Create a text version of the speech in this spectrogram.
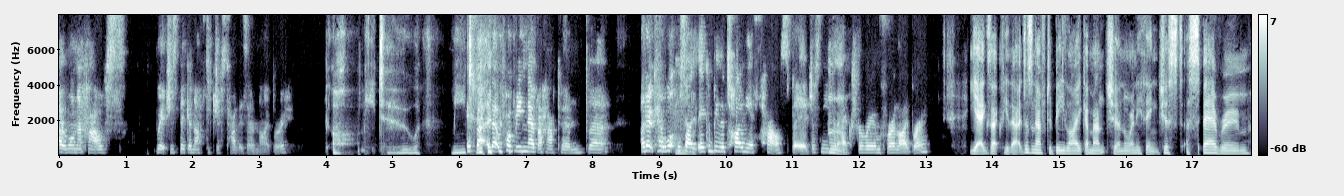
I want a house which is big enough to just have its own library. Oh, me too. Me too. that that'll probably never happen, but I don't care what the Mm. size. It can be the tiniest house, but it just needs an Mm. extra room for a library. Yeah, exactly that. It doesn't have to be like a mansion or anything, just a spare room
